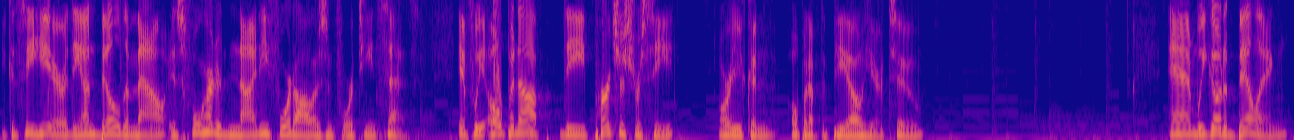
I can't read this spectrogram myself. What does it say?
You can see here the unbilled amount is $494.14. If we open up the purchase receipt, or you can open up the PO here too, and we go to billing,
